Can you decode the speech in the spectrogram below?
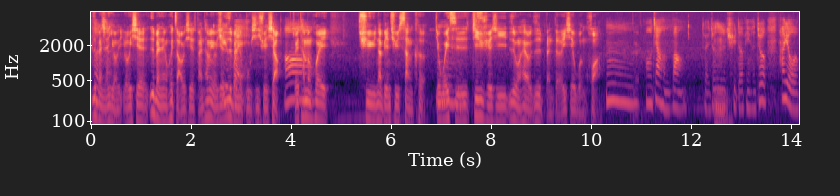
日本人有有一些日本人会找一些，反正他们有一些日本的补习学校，所以他们会去那边去上课，就维持继续学习日文，还有日本的一些文化。嗯，哦，这样很棒，对，就是取得平衡，就他有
